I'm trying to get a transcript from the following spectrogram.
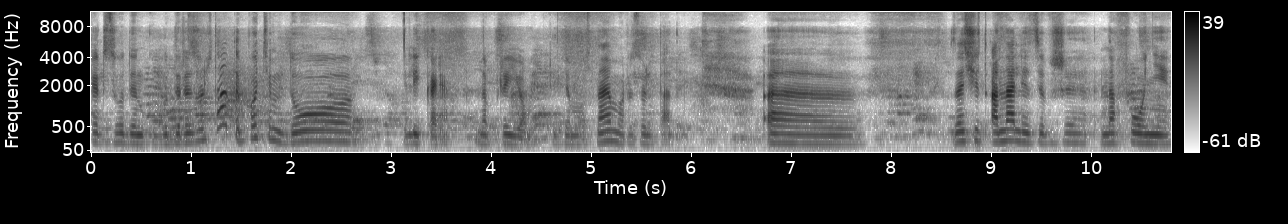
Через годинку буде результат, і потім до лікаря на прийом підемо, знаємо результат. Е, значить, аналізи вже на фоні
